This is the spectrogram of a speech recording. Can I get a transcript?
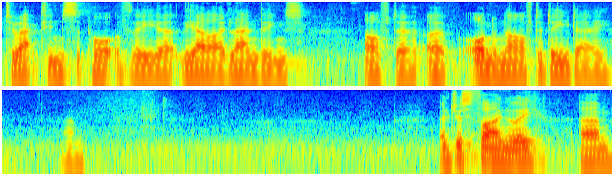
to act in support of the, uh, the Allied landings after, uh, on and after D-Day. Um, and just finally, um,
